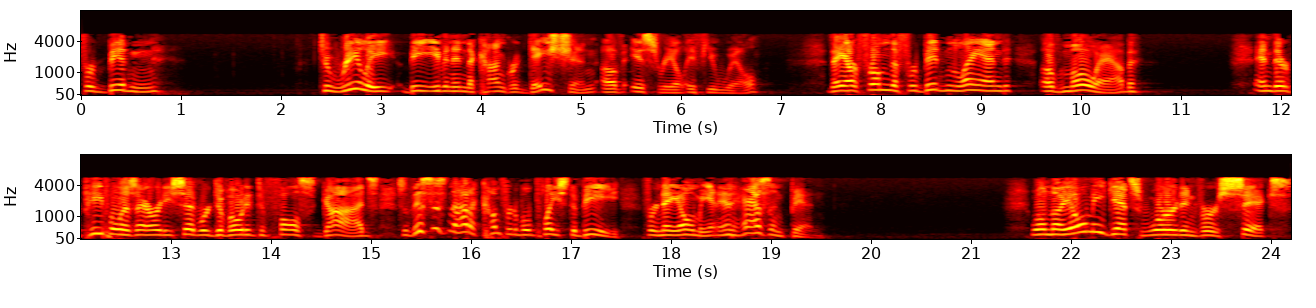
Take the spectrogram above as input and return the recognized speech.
forbidden to really be even in the congregation of Israel, if you will. They are from the forbidden land of Moab. And their people, as I already said, were devoted to false gods. So this is not a comfortable place to be for Naomi, and it hasn't been. Well, Naomi gets word in verse 6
